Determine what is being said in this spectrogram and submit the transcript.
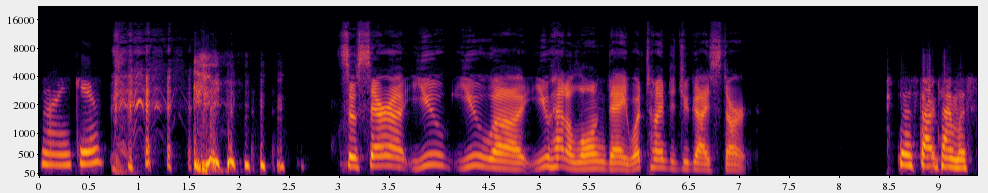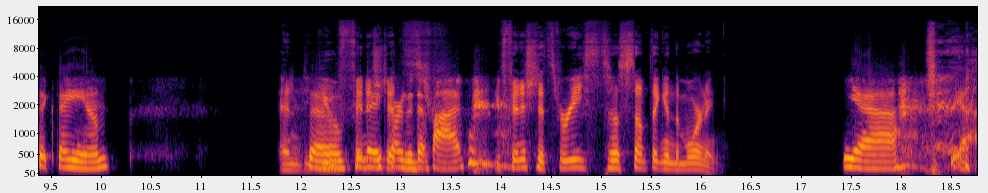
Thank you. So Sarah, you you uh, you had a long day. What time did you guys start? The start time was 6 a.m. And So you today finished started at at 5. you finished at three to something in the morning. yeah. Yeah.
